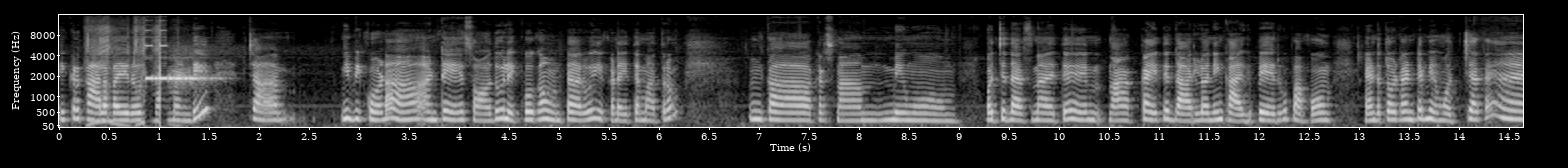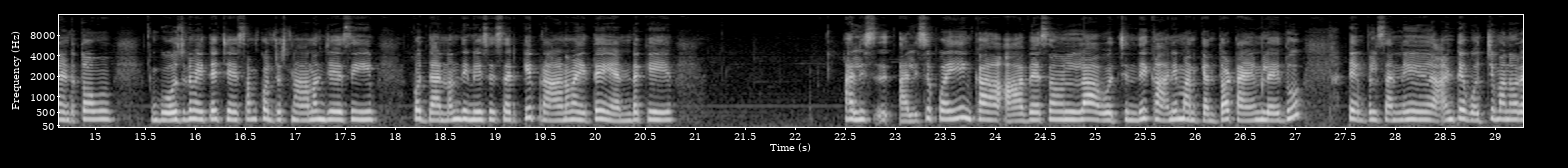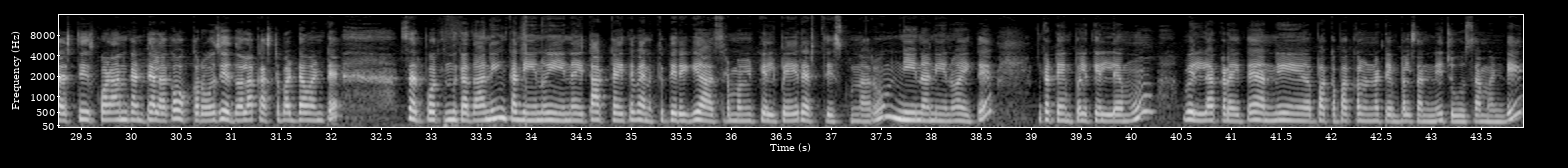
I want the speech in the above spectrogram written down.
ఇక్కడ కాలభైరవ స్వామి అండి. చా ఇవి కూడా అంటే సాధువులు ఎక్కువగా ఉంటారు. ఇక్కడైతే మాత్రం ఇంకా అక్కడ స్నా మేము వచ్చి దర్శనం అయితే మా అక్క అయితే దారిలోనే ఇంకా ఆగిపోయారు పాపం. ఎండతోట అంటే మేము వచ్చాక ఎండతో భోజనం అయితే చేసాం. కొంచెం స్నానం చేసి కొద్ది అన్నం తినేసేసరికి ప్రాణం అయితే ఎండకి అలిసి అలిసిపోయి ఇంకా ఆవేశంలా వచ్చింది. కానీ మనకి ఎంతో టైం లేదు. టెంపుల్స్ అన్నీ అంటే వచ్చి మనం రెస్ట్ తీసుకోవడానికంటే ఎలాగో ఒక్కరోజు ఏదోలా కష్టపడ్డామంటే సరిపోతుంది కదా అని ఇంకా నేను ఈయనైతే అక్క అయితే వెనక్కి తిరిగి ఆశ్రమంలోకి వెళ్ళిపోయి రెస్ట్ తీసుకున్నారు. ఈయన నేను అయితే ఇంకా టెంపుల్కి వెళ్ళాము. వెళ్ళి అక్కడైతే అన్ని పక్క పక్కన ఉన్న టెంపుల్స్ అన్నీ చూసామండి.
